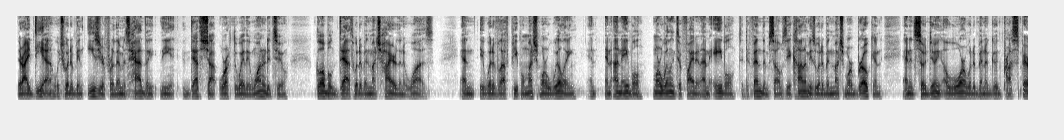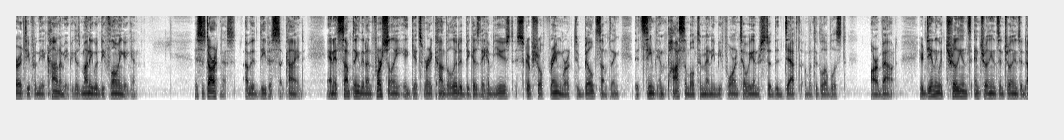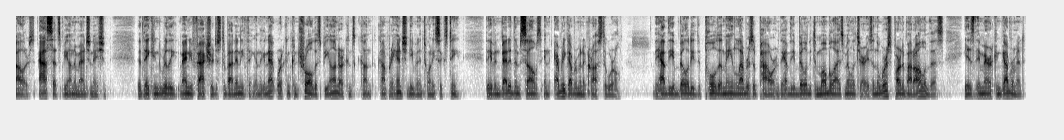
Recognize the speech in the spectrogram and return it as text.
Their idea, which would have been easier for them, is had the, the death shot worked the way they wanted it to, global death would have been much higher than it was. And it would have left people much more willing and, and unable, more willing to fight and unable to defend themselves. The economies would have been much more broken and in so doing, a war would have been a good prosperity for the economy because money would be flowing again. This is darkness of the deepest kind. And it's something that unfortunately it gets very convoluted because they have used scriptural framework to build something that seemed impossible to many before until we understood the depth of what the globalists are about. You're dealing with trillions and trillions and trillions of dollars, assets beyond imagination that they can really manufacture just about anything. And the network and control that's beyond our con- comprehension, even in 2016. They've embedded themselves in every government across the world. They have the ability to pull the main levers of power. They have the ability to mobilize militaries. And the worst part about all of this is the American government,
